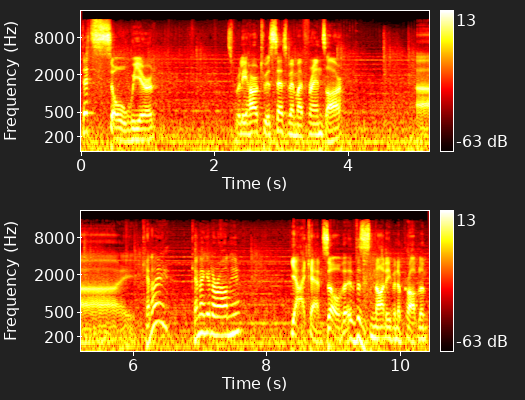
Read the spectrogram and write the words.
That's so weird. It's really hard to assess where my friends are. Uh, can I? Can I get around here? Yeah, I can. So this is not even a problem.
